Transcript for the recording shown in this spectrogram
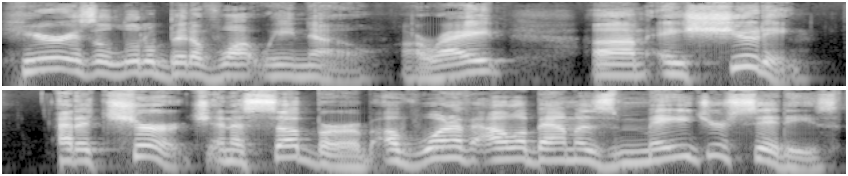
Here is a little bit of what we know. All right. Um, a shooting at a church in a suburb of one of Alabama's major cities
